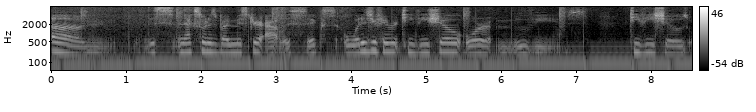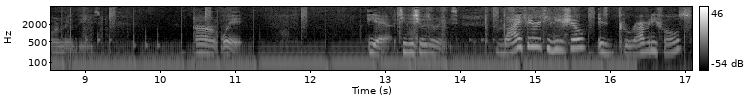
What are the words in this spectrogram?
Um, this next one is by Mr. Atlas Six. What is your favorite TV show or movies? TV shows or movies? Um, wait. Yeah, TV shows or movies. My favorite TV show is Gravity Falls.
